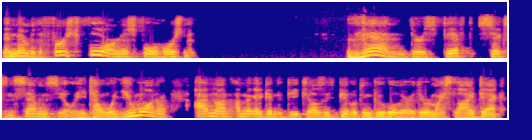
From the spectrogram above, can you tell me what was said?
And remember, the first four are just four horsemen. Then there's fifth, sixth, and seventh seal. And you tell them what you want to, I'm not, I'm not going to get into details. These people can Google, they're, they're in my slide deck.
